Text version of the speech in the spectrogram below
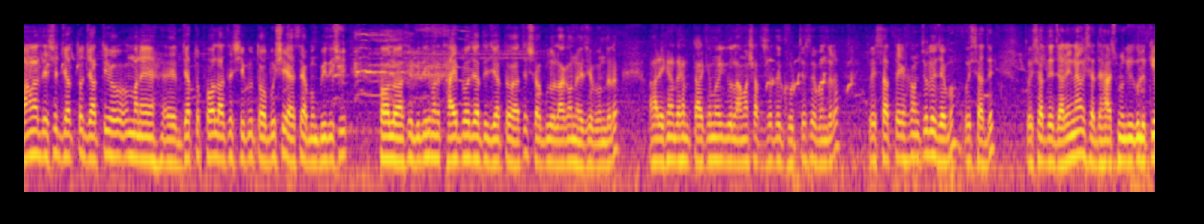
বাংলাদেশের যত জাতীয় মানে যত ফল আছে, সেগুলো তো অবশ্যই আছে, এবং বিদেশি ফলও আছে, বিদেশি মানে থাই প্রজাতি যত আছে, সবগুলো লাগানো হয়েছে বন্ধুরা। আর এখানে দেখেন টার্কি মুরগিগুলো আমার সাথে সাথে ঘুরতেছে বন্ধুরা। তো এই সাদ থেকে এখন চলে যাব ওই সাদে। তো ওই সাদে জানি না, ওই সাদে হাঁস মুরগিগুলো কী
